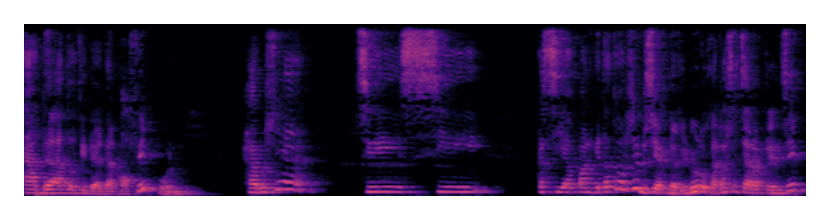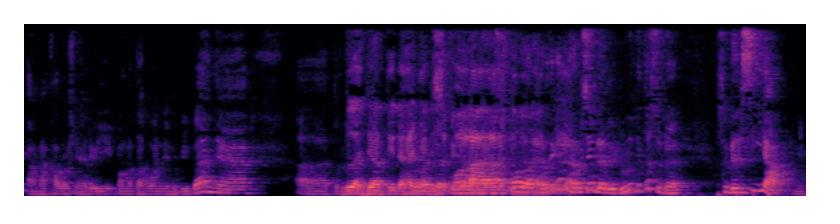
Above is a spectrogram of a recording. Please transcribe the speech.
ada atau tidak ada covid pun harusnya si si kesiapan kita tuh harusnya udah siap dari dulu karena secara prinsip anak harus nyari pengetahuan yang lebih banyak uh, terus Belajar tidak hanya di belajar sekolah, hanya di sekolah. gitu kan. berarti kan harusnya dari dulu kita sudah sudah siap nih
